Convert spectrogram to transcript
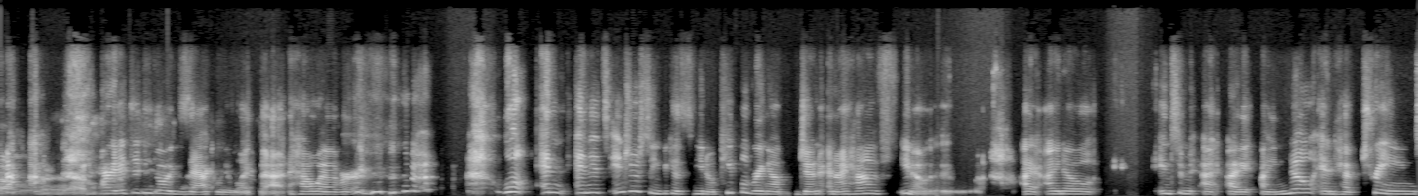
Oh, All right, it didn't go exactly like that. However, well and and it's interesting because you know people bring up gender and i have you know i i know intimate I, I, know and have trained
